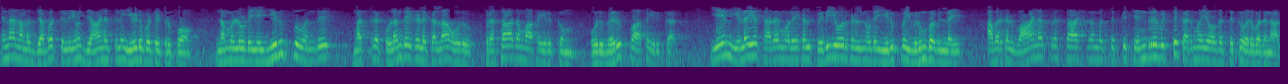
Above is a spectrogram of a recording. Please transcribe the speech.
ஏன்னா நம்ம ஜபத்திலையும் தியானத்திலையும் ஈடுபட்டு இருப்போம். நம்மளுடைய இருப்பு வந்து மற்ற குழந்தைகளுக்கெல்லாம் ஒரு பிரசாதமாக இருக்கும் ஒரு வெறுப்பாக இருக்காது. ஏன் இளைய தலைமுறைகள் பெரியோர்களுடைய இருப்பை விரும்பவில்லை? அவர்கள் வானப்பிரஸ்தாசிரமத்திற்கு சென்றுவிட்டு கர்மயோகத்துக்கு வருவதனால்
